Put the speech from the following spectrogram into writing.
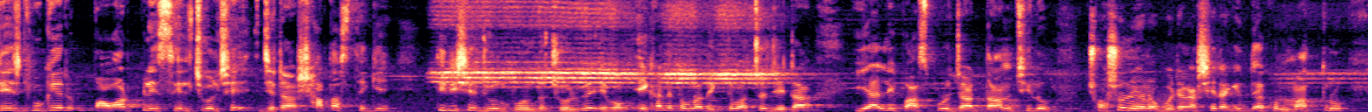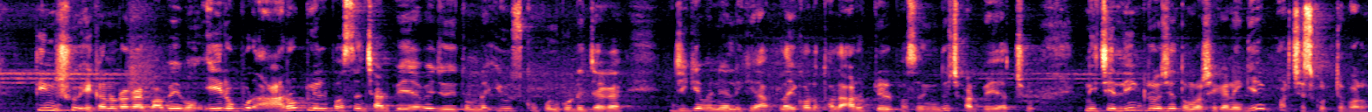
টেক্সট বুকের পাওয়ার প্লে সেল চলছে, যেটা সাতাশ থেকে তিরিশে জুন পর্যন্ত চলবে এবং এখানে তোমরা দেখতে পাচ্ছ যেটা ইয়ারলি পাসপোর্ট যার দাম ছিল ছশো নিরানব্বই টাকা, সেটা কিন্তু এখন মাত্র তিনশো একান্ন টাকায় পাবে এবং এর ওপর আরও টুয়েলভ পার্সেন্ট ছাড় পেয়ে যাবে। যদি তোমরা ইউজ কুপন কোডের জায়গায় জিকে ম্যানিয়া লিখে অ্যাপ্লাই করো, তাহলে আরও টুয়েলভ পার্সেন্ট কিন্তু ছাড় পেয়ে যাচ্ছ। নিচে লিঙ্ক রয়েছে, তোমরা সেখানে গিয়ে পারচেস করতে পারো।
